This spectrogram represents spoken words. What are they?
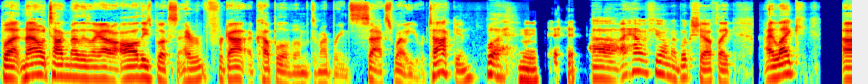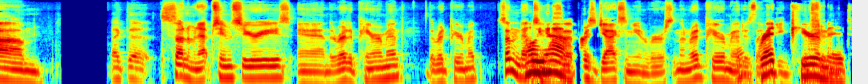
But now talking about this, I got all these books. I forgot a couple of them because my brain sucks while you were talking. But Mhm. uh, I have a few on my bookshelf. Like I like, um, like the Son of Neptune series and the Red Pyramid. The Red Pyramid. Son of Neptune Oh, Neptune yeah. is the Percy Jackson universe, and then Red Pyramid is like Red Egyptian- Pyramid.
